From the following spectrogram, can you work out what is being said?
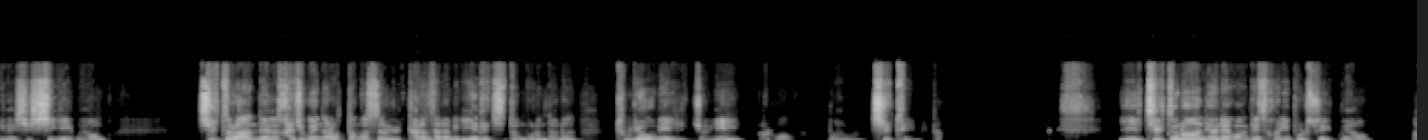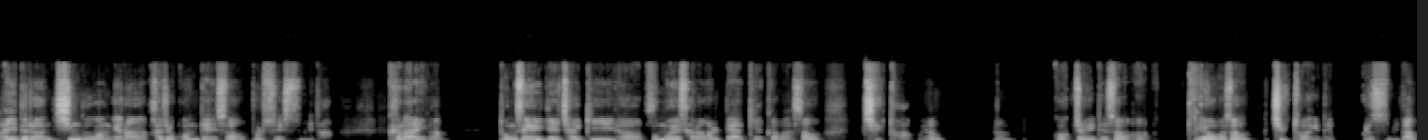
이것이 시기고요. 질투란 내가 가지고 있는 어떤 것을 다른 사람에게 이룰지도 모른다는 두려움의 일종이 바로 어, 질투입니다. 이 질투는 연애 관계에서 흔히 볼 수 있고요. 아이들은 친구 관계나 가족 관계에서 볼 수 있습니다. 큰아이가 동생에게 자기 어, 부모의 사랑을 빼앗길까 봐서 질투하고요. 어, 걱정이 돼서 어, 두려워서 질투하게 되고 그렇습니다.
